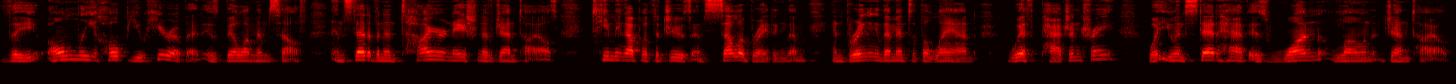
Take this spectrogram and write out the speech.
the only hope you hear of it is Bilam himself. Instead of an entire nation of Gentiles teaming up with the Jews and celebrating them and bringing them into the land with pageantry, what you instead have is one lone Gentile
